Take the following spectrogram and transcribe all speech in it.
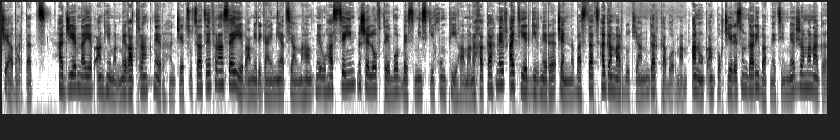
չի ավարտած Հաջիև նաև անհիման մեղատրանքներ հնչեցուցած է Ֆրանսիայի եւ Ամերիկայի Միացյալ Նահանգներու հասցեին նշելով թե որբես Մինսկի խումբի համանախակահներ այդ երկիրները չեն նպաստած հագամարտության ղեկավարման անոնք ամբողջ 30 տարի վատնեցին մեր ժամանակը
